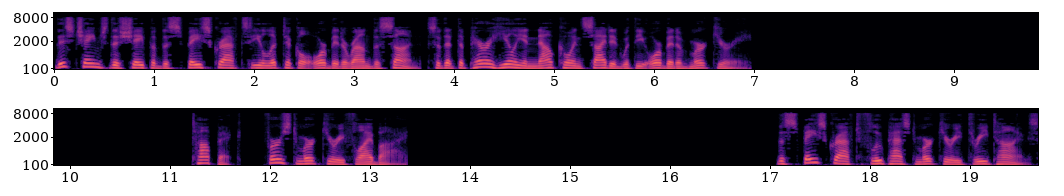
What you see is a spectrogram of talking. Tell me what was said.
This changed the shape of the spacecraft's elliptical orbit around the Sun, so that the perihelion now coincided with the orbit of Mercury. First Mercury flyby The spacecraft flew past Mercury three times.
